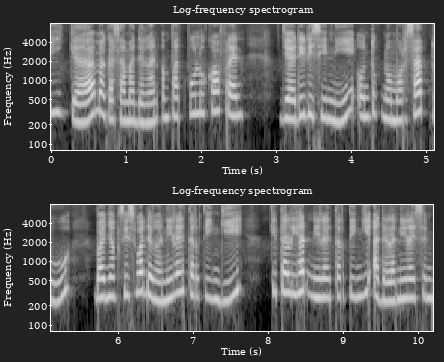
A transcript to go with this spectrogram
3 maka sama dengan 40 kofren. Jadi di sini untuk nomor 1 banyak siswa dengan nilai tertinggi. Kita lihat nilai tertinggi adalah nilai 9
